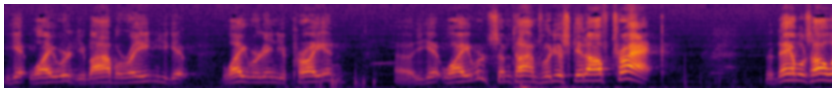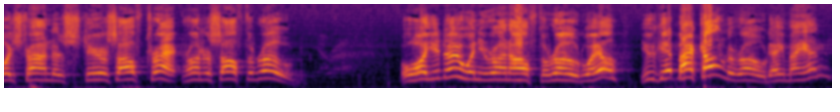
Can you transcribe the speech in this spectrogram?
You get wayward, your Bible reading, you get wayward in your praying, uh, you get wayward. Sometimes we just get off track. The devil's always trying to steer us off track, run us off the road. Well, what do you do when you run off the road? Well, you get back on the road, amen?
